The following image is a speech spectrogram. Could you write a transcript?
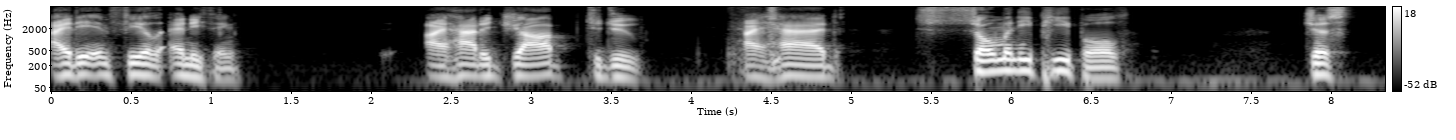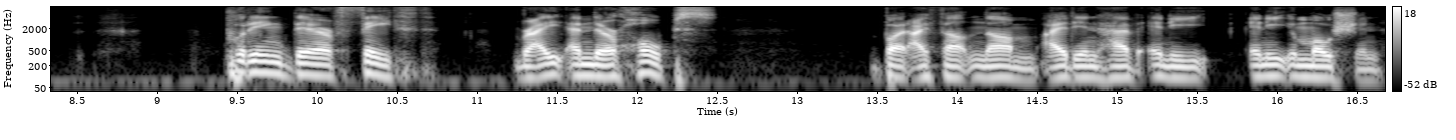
I didn't feel anything. I had a job to do. I had so many people just putting their faith, right, and their hopes but I felt numb. I didn't have any any emotion.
